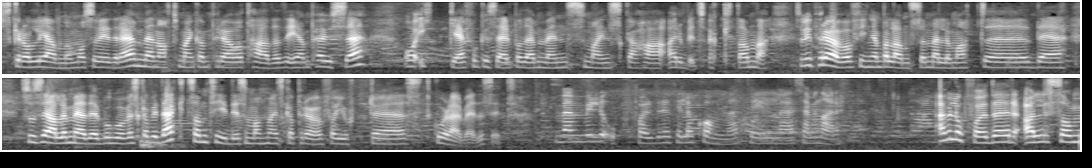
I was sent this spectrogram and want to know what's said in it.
scrolle gjennom osv. Men at man kan prøve å ta det i en pause, og ikke fokusere på det mens man skal ha arbeidsøktene. Så vi prøver å finne en balanse mellom at eh, det sosiale medier-behovet skal bli dekt, samtidig som at man skal prøve å få gjort eh, skolearbeidet sitt. Hvem vil du oppfordre til å komme til eh, seminaret? Jeg vil oppfordre alle som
